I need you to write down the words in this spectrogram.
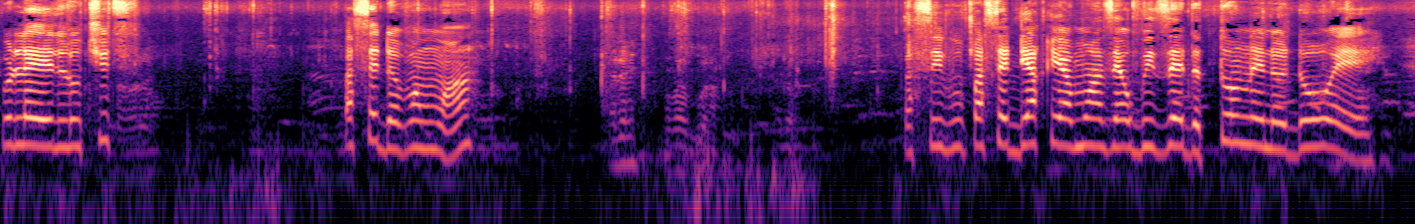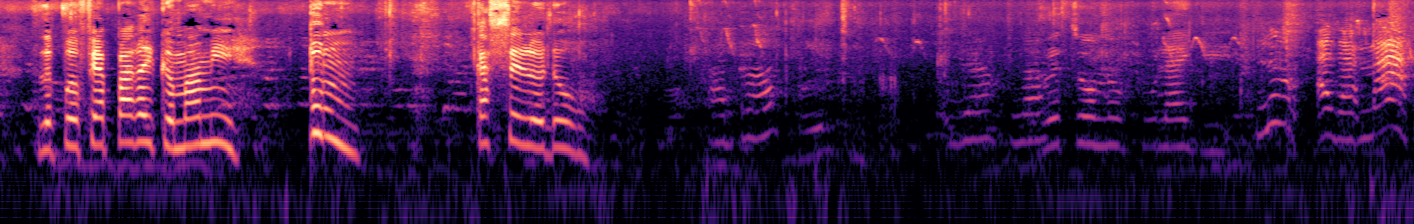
pour les lotus. Passez devant moi. hein. Allez, on va voir. Parce que si vous passez derrière moi, j'ai obligé de tourner le dos et je peux faire pareil que mamie. Poum Casser le dos. Retourne au poulailler. Non, elle a marre.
